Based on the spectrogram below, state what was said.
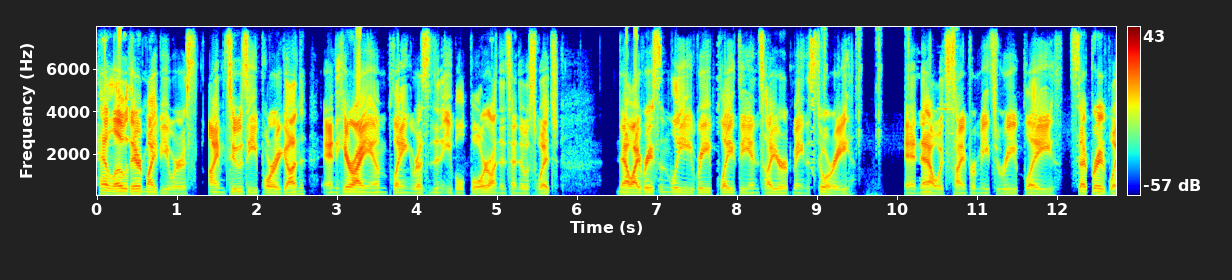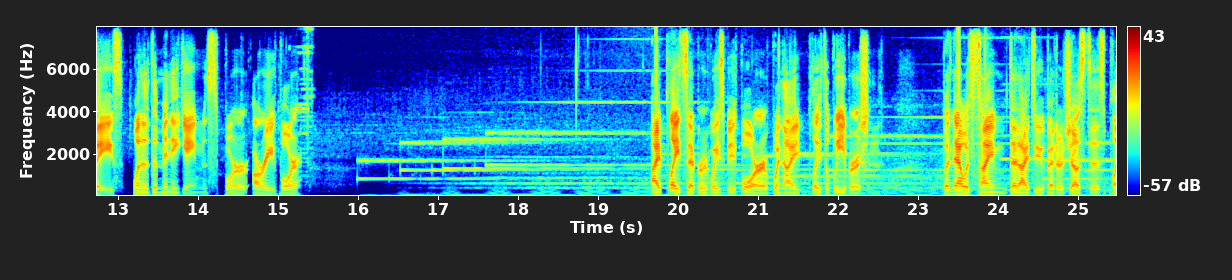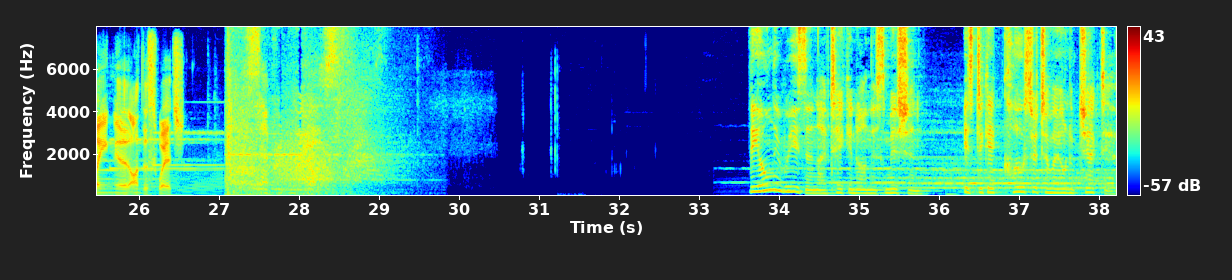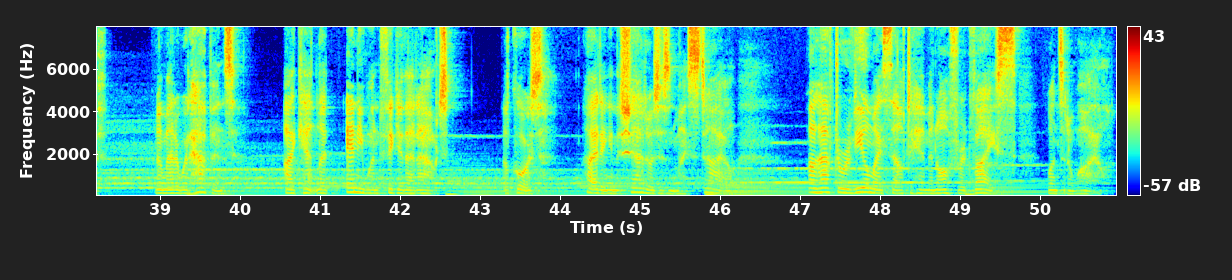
Hello there, my viewers. I'm 2Z Porygon, and here I am playing Resident Evil 4 on Nintendo Switch. Now, I recently replayed the entire main story, and now it's time for me to replay Separate Ways, one of the mini-games for RE4. I played Separate Ways before when I played the Wii version, but now it's time that I do better justice playing it on the Switch. Separate ways. The only reason I've taken on this mission is to get closer to my own objective. No matter what happens, I can't let anyone figure that out. Of course, hiding in the shadows isn't my style. I'll have to reveal myself to him and offer advice once in a while.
